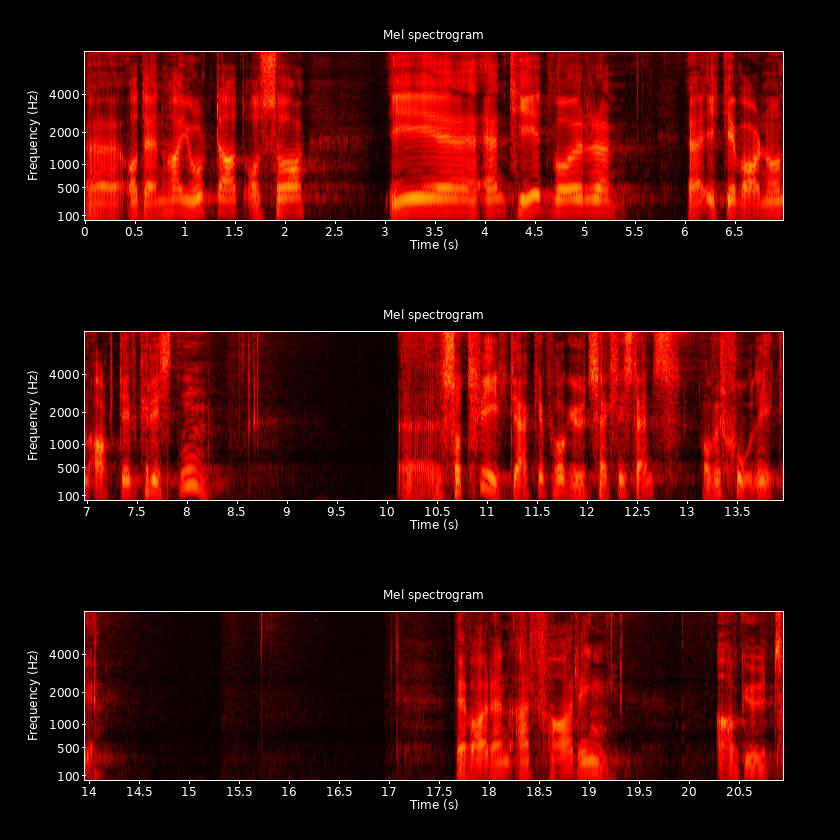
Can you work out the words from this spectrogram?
Eh, og den har gjort at også i en tid hvor jeg ikke var noen aktiv kristen, eh, så tvilte jeg ikke på Guds eksistens. Overhodet ikke. Det var en erfaring av Gud.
